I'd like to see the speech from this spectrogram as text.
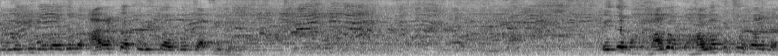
কি করলি হয় যেন আর একটা পরীক্ষার উপর চাপিয়ে নেই এতে ভালো ভালো কিছু হয় না।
